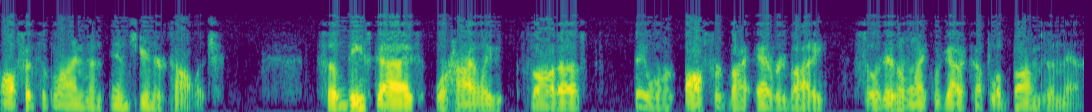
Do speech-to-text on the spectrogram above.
offensive lineman in junior college. So these guys were highly thought of. They were offered by everybody. So it isn't like we got a couple of bums in there.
